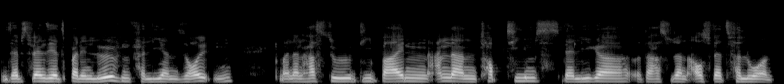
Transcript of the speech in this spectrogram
Und selbst wenn sie jetzt bei den Löwen verlieren sollten, meine, dann hast du die beiden anderen Top-Teams der Liga, da hast du dann auswärts verloren.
